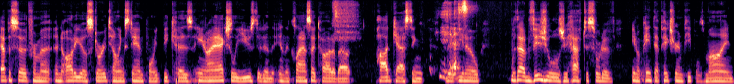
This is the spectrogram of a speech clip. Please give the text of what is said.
episode from a, an audio storytelling standpoint because you know i actually used it in the in the class i taught about podcasting yes. that you know without visuals you have to sort of you know paint that picture in people's mind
